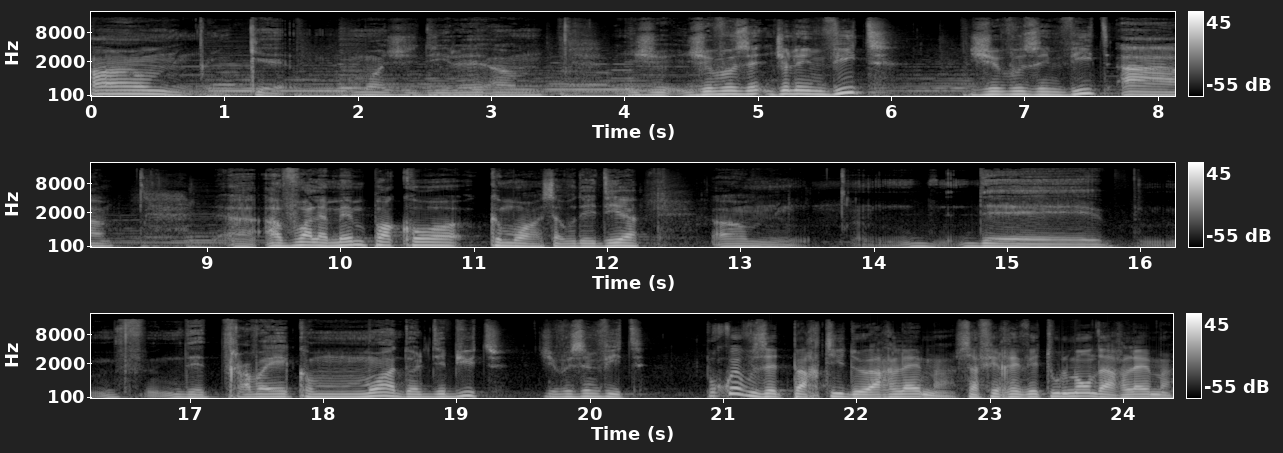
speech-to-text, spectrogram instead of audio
Um, ok, moi je dirais, um, je, je vous, je l'invite, je vous invite à, à avoir le même parcours que moi. Ça voudrait dire um, de, de travailler comme moi dans le début. Je vous invite. Pourquoi vous êtes parti de Harlem? Ça fait rêver tout le monde Harlem.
